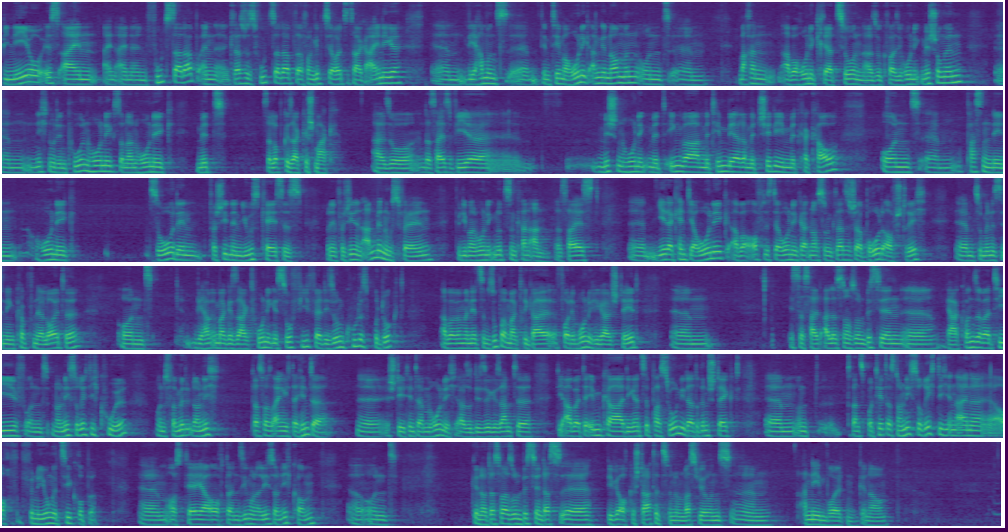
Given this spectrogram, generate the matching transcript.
Bineo ist ein, ein, ein Food-Startup, ein klassisches Food-Startup, davon gibt es ja heutzutage einige. Ähm, wir haben uns äh, dem Thema Honig angenommen und ähm, machen aber Honigkreationen, also quasi Honigmischungen. Ähm, nicht nur den puren Honig, sondern Honig mit, salopp gesagt, Geschmack. Also das heißt, wir äh, mischen Honig mit Ingwer, mit Himbeere, mit Chili, mit Kakao und ähm, passen den Honig so den verschiedenen Use Cases und den verschiedenen Anwendungsfällen, für die man Honig nutzen kann, an. Das heißt, äh, jeder kennt ja Honig, aber oft ist der Honig halt noch so ein klassischer Brotaufstrich ähm, zumindest in den Köpfen der Leute. Und wir haben immer gesagt, Honig ist so vielfältig, so ein cooles Produkt. Aber wenn man jetzt im Supermarktregal vor dem Honigregal steht, ähm, ist das halt alles noch so ein bisschen äh, ja, konservativ und noch nicht so richtig cool. Und es vermittelt noch nicht das, was eigentlich dahinter äh, steht, hinter dem Honig. Also diese gesamte, die Arbeit der Imker, die ganze Passion, die da drin steckt ähm, und transportiert das noch nicht so richtig in eine, auch für eine junge Zielgruppe ähm, aus der ja auch dann Simon, Alisa und ich kommen. Äh, und genau, das war so ein bisschen das, äh, wie wir auch gestartet sind und was wir uns ähm, annehmen wollten. Genau.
